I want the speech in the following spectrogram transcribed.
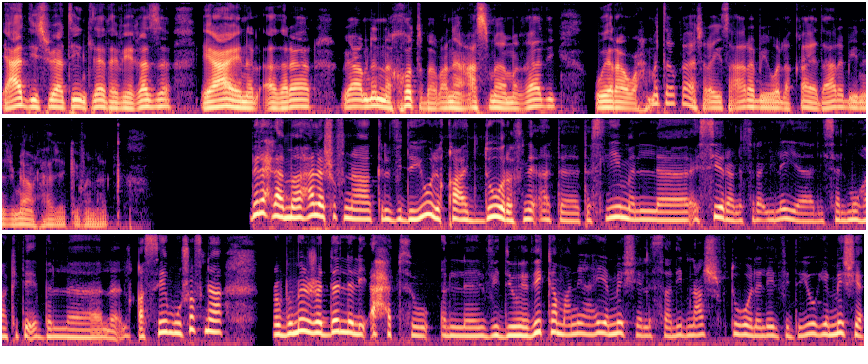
يعدي سويعتين ثلاثة في غزة يعاين الأضرار ويعمل لنا خطبة معناها عصمامة غادي ويروح. ما تلقاش رئيس عربي ولا قائد عربي ينجم يعمل حاجة كيف هناك. امبارح لما هلا شفنا الفيديو اللي قاعد يدور أثناء تسليم ال- السيرة الإسرائيلية اللي سلموها كتائب ال- ال- القسام وشفنا ربما الجدل اللي احدثوا ال- الفيديو هذيك. معناها هي ماشية للصليب نعرف شفتوه ولا لا الفيديو هي ماشية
